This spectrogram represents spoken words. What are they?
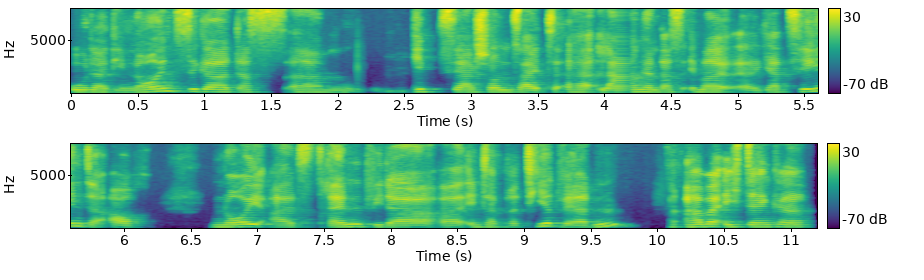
oder die 90er. Das ähm, gibt es ja schon seit äh, langem, dass immer äh, Jahrzehnte auch neu als Trend wieder äh, interpretiert werden. Aber ich denke,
